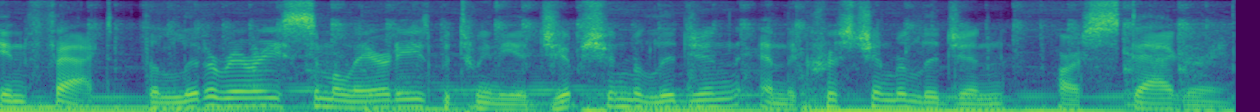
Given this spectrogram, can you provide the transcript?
In fact, the literary similarities between the Egyptian religion and the Christian religion are staggering.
